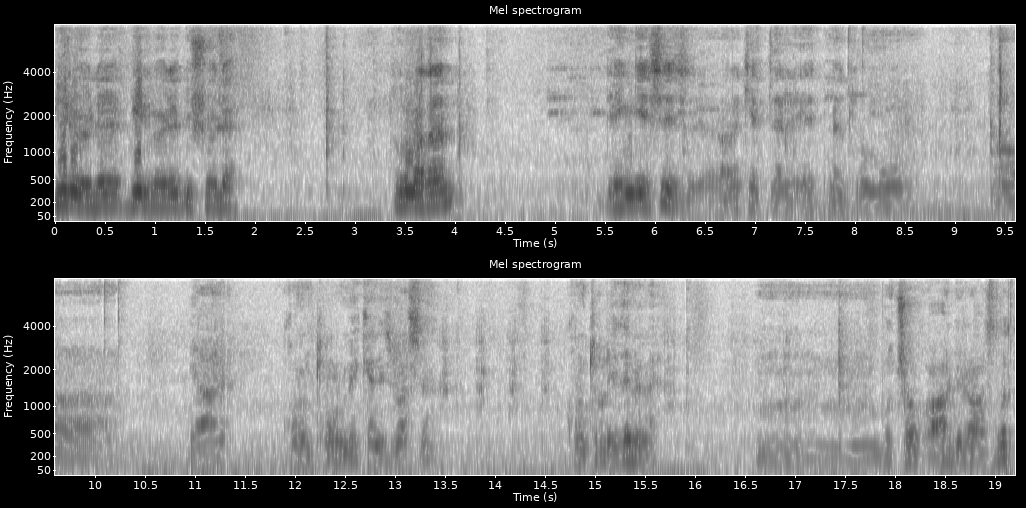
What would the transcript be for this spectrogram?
bir öyle, bir böyle, bir şöyle durmadan dengesiz hareketleri etme durumu Aa, yani kontrol mekanizması. Kontrol edememe. Hmm, bu çok ağır bir rahatsızlık.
